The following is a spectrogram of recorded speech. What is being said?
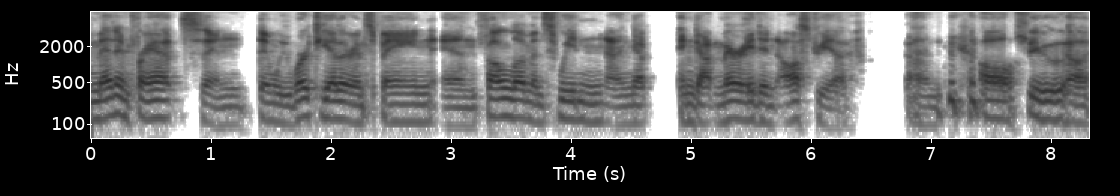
met in France, and then we worked together in Spain, and fell in love in Sweden, and got and got married in Austria, um, all through uh,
